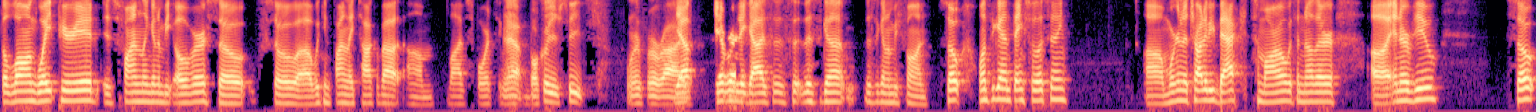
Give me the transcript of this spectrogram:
the long wait period is finally going to be over. So so uh, we can finally talk about um, live sports again. Yeah, buckle your seats. We're in for a ride. Yep, get ready, guys. This this is gonna this is gonna be fun. So once again, thanks for listening. Um, we're going to try to be back tomorrow with another uh, interview. So,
